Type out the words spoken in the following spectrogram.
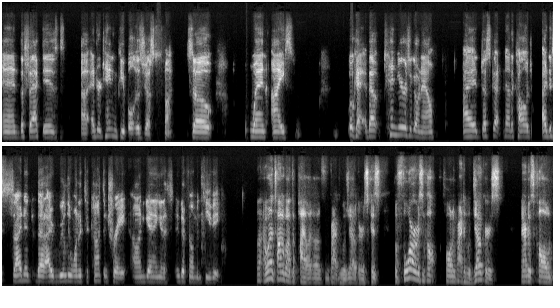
And the fact is, uh, entertaining people is just fun. So when I, okay, about 10 years ago now, I had just gotten out of college. I decided that I really wanted to concentrate on getting into, film and TV. Well, I want to talk about the pilot of Impractical Jokers because before it was called, called Impractical Jokers, it was called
